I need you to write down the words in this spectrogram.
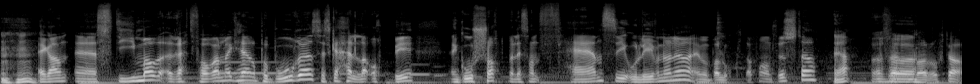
Mhm. Jeg har en eh, steamer rett foran meg her på bordet, så jeg skal helle oppi en god shot med litt sånn fancy olivenolje. Jeg må bare lukte på den først. her. ja. for- Bare lukte.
